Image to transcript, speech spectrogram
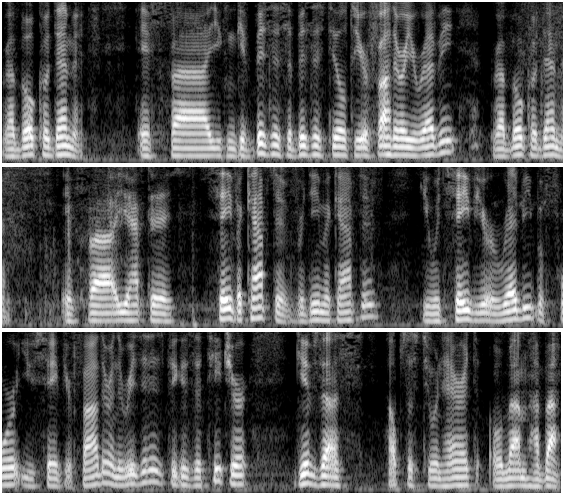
Rabbo Kodemet. If uh, you can give business, a business deal to your father or your Rebbe, Rabbo Kodemet. If uh, you have to save a captive, redeem a captive, you would save your Rebbe before you save your father. And the reason is because the teacher gives us, helps us to inherit Olam Haba.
